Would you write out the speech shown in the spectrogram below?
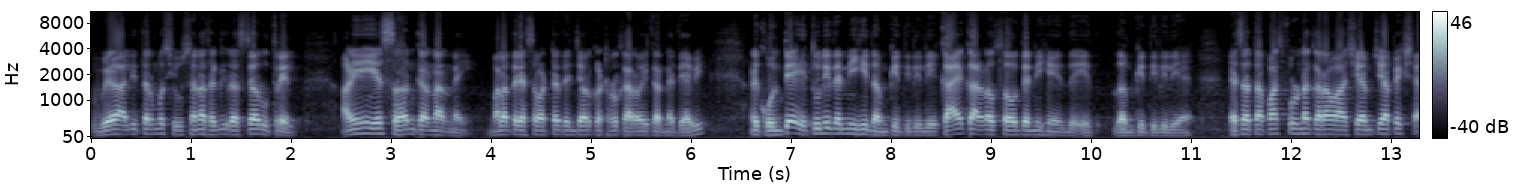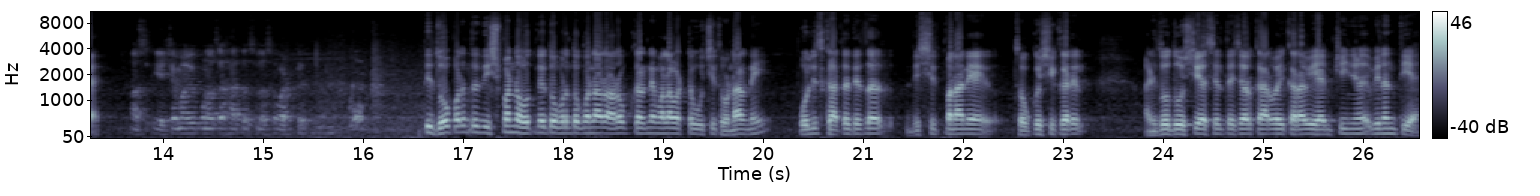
वेळ आली तर मग शिवसेना सगळी रस्त्यावर उतरेल आणि हे सहन करणार नाही. मला तरी असं वाटतं त्यांच्यावर कठोर कारवाई करण्यात यावी आणि कोणत्या हेतूने त्यांनी ही धमकी दिलेली आहे काय कारणास्तव त्यांनी हे धमकी दिलेली आहे याचा तपास पूर्ण करावा अशी आमची अपेक्षा आहे. असं याच्यामागे कोणाचा हात असेल असं वाटतं ती जोपर्यंत निष्पन्न होत नाही तोपर्यंत कोणावर आरोप करणे मला वाटतं उचित होणार नाही. पोलीस खातं त्याचं निश्चितपणाने चौकशी करेल आणि जो दोषी असेल त्याच्यावर कारवाई करावी आमची विनंती आहे.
